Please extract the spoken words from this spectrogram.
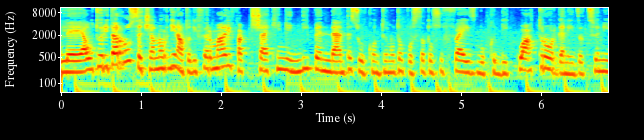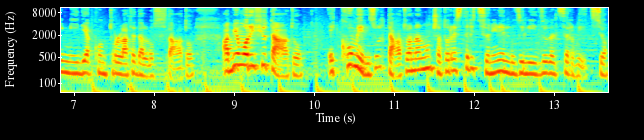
Le autorità russe ci hanno ordinato di fermare il fact-checking indipendente sul contenuto postato su Facebook di quattro organizzazioni media controllate dallo Stato. Abbiamo rifiutato e come risultato hanno annunciato restrizioni nell'utilizzo del servizio.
